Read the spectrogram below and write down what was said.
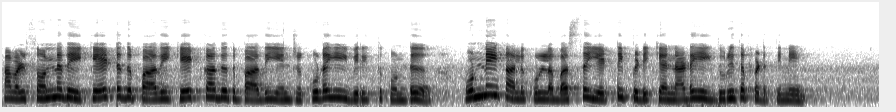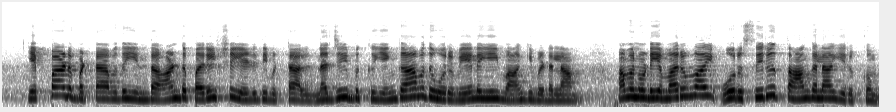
அவள் சொன்னதை கேட்டது பாதி கேட்காதது பாதி என்று குடையை விரித்து கொண்டு ஒன்னே காலுக்குள்ள பஸ்ஸை எட்டி பிடிக்க நடையை துரிதப்படுத்தினேன். எப்பாடுபட்டாவது இந்த ஆண்டு பரீட்சை எழுதிவிட்டால் நஜீபுக்கு எங்காவது ஒரு வேலையை வாங்கிவிடலாம். அவனுடைய வருவாய் ஒரு சிறு தாங்கலாயிருக்கும்.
